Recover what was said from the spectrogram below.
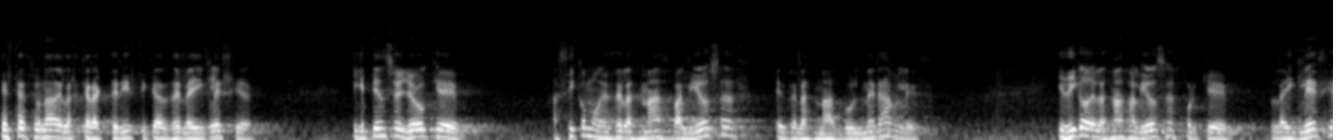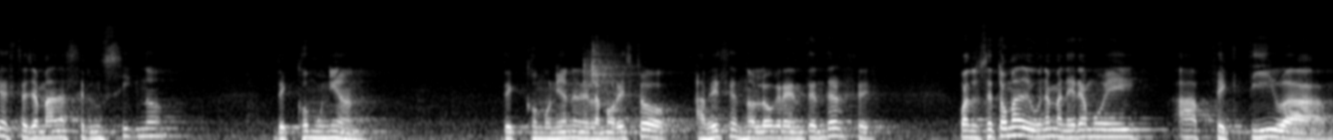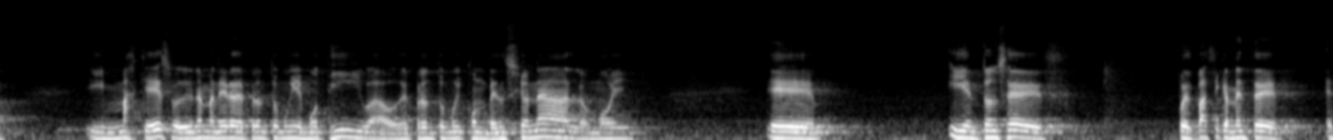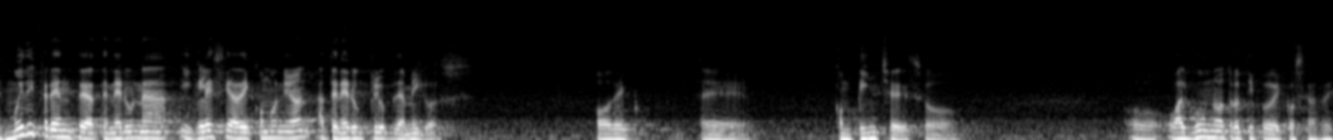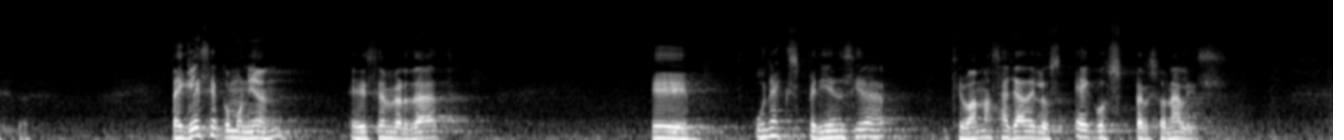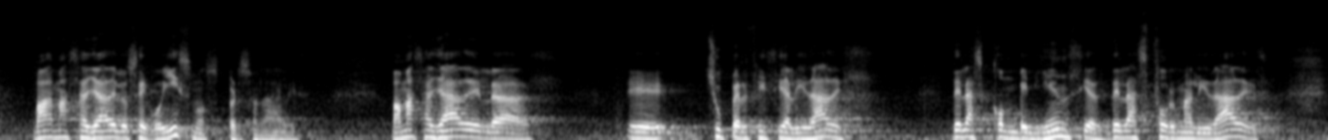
Esta es una de las características de la iglesia y que pienso yo que así como es de las más valiosas, es de las más vulnerables. Y digo de las más valiosas porque la iglesia está llamada a ser un signo de comunión, de comunión en el amor. Esto a veces no logra entenderse cuando se toma de una manera muy afectiva y más que eso, de una manera de pronto muy emotiva o de pronto muy convencional o muy... Eh, y entonces, pues básicamente es muy diferente a tener una iglesia de comunión a tener un club de amigos o de eh, compinches o o, algún otro tipo de cosas de estas. La iglesia comunión es en verdad eh, una experiencia que va más allá de los egos personales, va más allá de los egoísmos personales, va más allá de las eh, superficialidades, de las conveniencias, de las formalidades,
